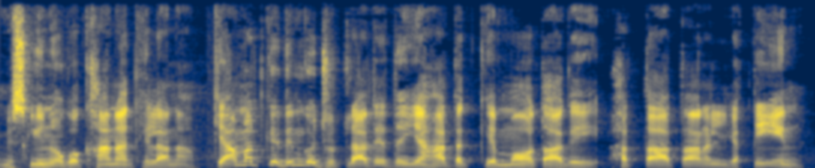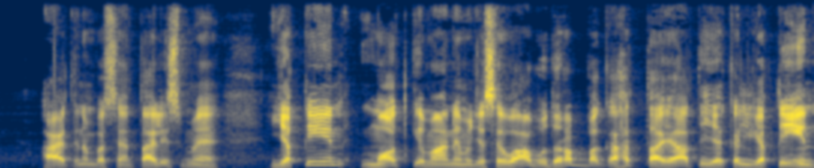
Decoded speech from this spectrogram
مسکینوں کو کھانا کھلانا۔ قیامت کے دن کو جھٹلاتے تھے، یہاں تک کہ موت آ گئی۔ حتیٰ اطان الیقین، آیت نمبر سینتالیس میں ہے۔ یقین موت کے معنی میں جیسے وابد رب کا حتیٰ یات یقل یقین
